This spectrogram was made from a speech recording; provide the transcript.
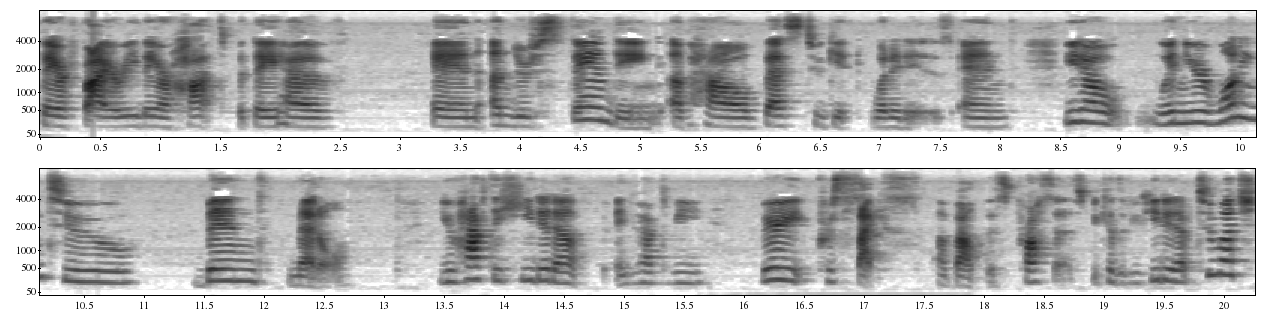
They are fiery, they are hot, but they have an understanding of how best to get what it is. And, you know, when you're wanting to bend metal, you have to heat it up and you have to be very precise about this process because if you heat it up too much,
